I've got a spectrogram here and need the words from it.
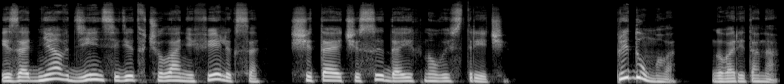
изо дня в день сидит в чулане Феликса, считая часы до их новой встречи. «Придумала», — говорит она.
